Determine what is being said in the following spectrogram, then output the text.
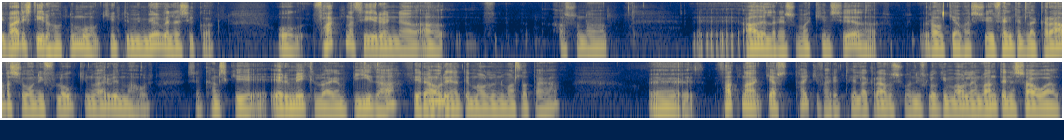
Ég var í stýrihóttnum og kynnti mér mjög vel þessi gögn og fagna því í rauninni að, að, að svona uh, aðelar eins og maður kynsi eða ráðgjafar séu fengtilega að grafa svo hann í flókin og erfið mál sem kannski eru mikilvæg en býða fyrir mm. áriðandi málunum alla daga. Uh, þarna gefst tækifæri til að grafa svo hann í flókin mál en vandinni sá að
